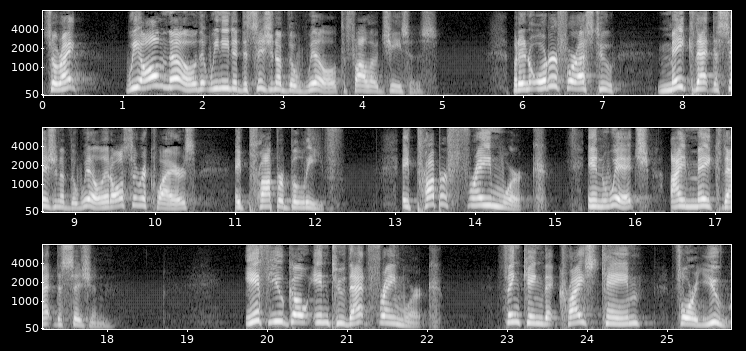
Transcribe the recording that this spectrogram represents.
So, right? We all know that we need a decision of the will to follow Jesus. But in order for us to make that decision of the will, it also requires a proper belief, a proper framework in which I make that decision. If you go into that framework thinking that Christ came for you,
